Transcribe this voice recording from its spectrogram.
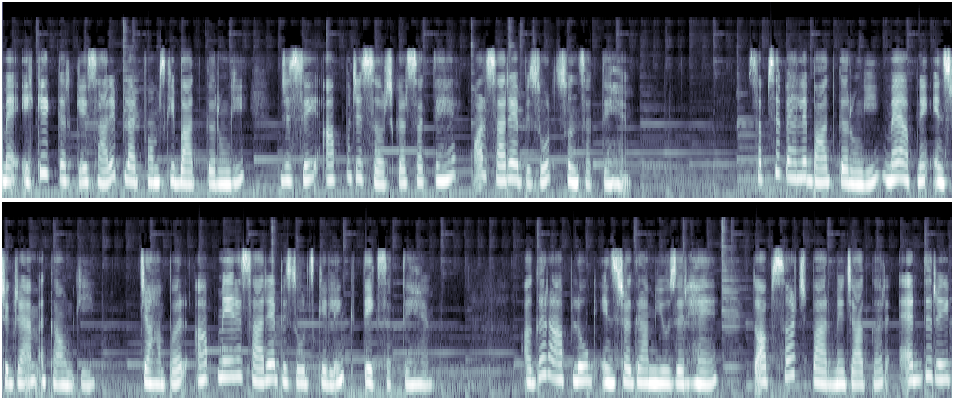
मैं एक एक करके सारे प्लेटफॉर्म्स की बात करूँगी, जिससे आप मुझे सर्च कर सकते हैं और सारे एपिसोड सुन सकते हैं। सबसे पहले बात करूँगी मैं अपने इंस्टाग्राम अकाउंट की, जहाँ पर आप मेरे सारे एपिसोड्स के लिंक देख सकते हैं। अगर आप लोग इंस्टाग्राम यूज़र हैं तो आप सर्च बार में जाकर at the rate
